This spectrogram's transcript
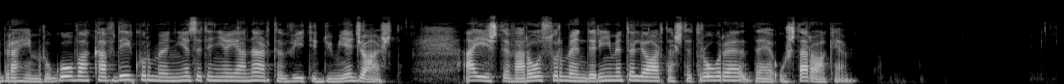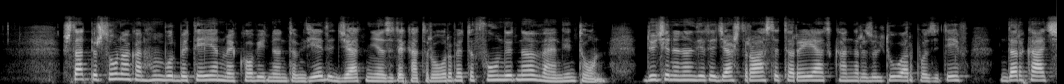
Ibrahim Rugova ka vdekur më njëzet e një janar të vitit dy mijë e gjashtë. Ai ishte varrosur me nderime të larta shtetërore dhe ushtarake. Shtatë persona kanë humbur betejën me COVID-19 gjatë 24 orëve të fundit në vendin tonë. 296 raste të reja kanë rezultuar pozitive, ndërkaq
